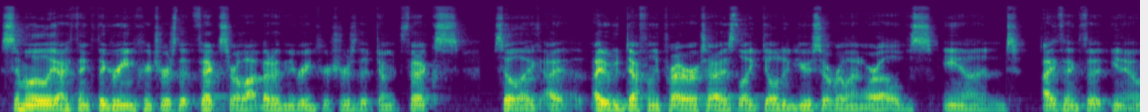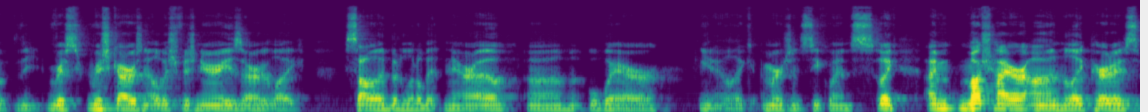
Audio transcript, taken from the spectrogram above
Similarly, I think the green creatures that fix are a lot better than the green creatures that don't fix. So like I I would definitely prioritize like Gilded Goose over Llanowar Elves. And I think that, you know, the Rish- Rishkars and Elvish Visionaries are like solid but a little bit narrow. Um, where you know, like emergent sequence. Like I'm much higher on like Paradise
